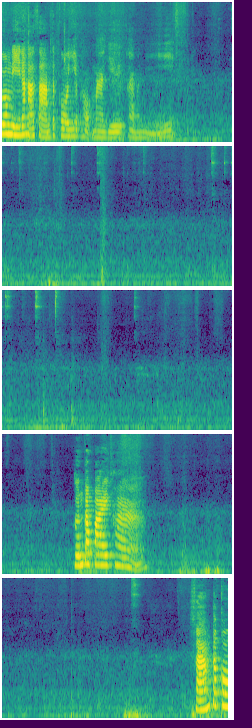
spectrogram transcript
ช่วงนี้นะคะสามตะกอเหยียบเหาะมาเยอะค่ะวันนี้พื้นต่อไปค่ะ สามตะกอ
